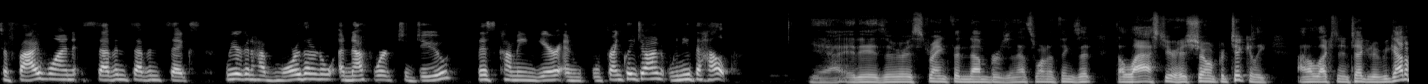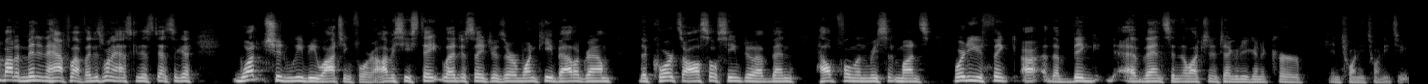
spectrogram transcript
to 51776. We are going to have more than enough work to do this coming year. And frankly, John, we need the help. Yeah, it is. There is strength in numbers. And that's one of the things that the last year has shown, particularly on election integrity. We got about a minute and a half left. I just want to ask you this, Jessica. What should we be watching for? Obviously, state legislatures are one key battleground. The courts also seem to have been helpful in recent months. Where do you think uh, the big events in election integrity are going to occur in 2022?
